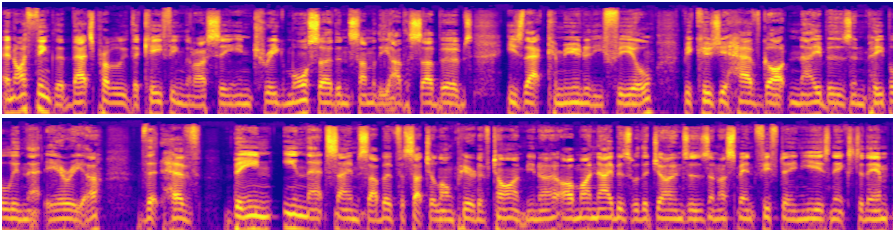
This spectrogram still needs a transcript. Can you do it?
and I think that that's probably the key thing that I see in more so than some of the other suburbs is that community feel because you have got neighbours and people in that area that have been in that same suburb for such a long period of time. You know, oh, my neighbours were the Joneses, and I spent 15 years next to them.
